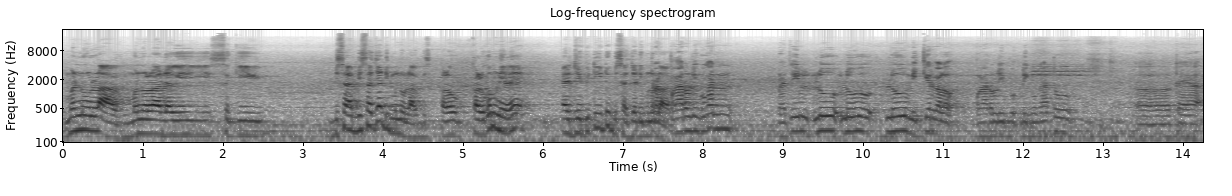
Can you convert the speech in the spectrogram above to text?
Menular menular dari segi bisa bisa jadi menular kalau kalau gue menilainya LGBT itu bisa jadi menular Pengaruh lingkungan berarti lu lu lu mikir kalau pengaruh lingku- lingkungan tuh uh, kayak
